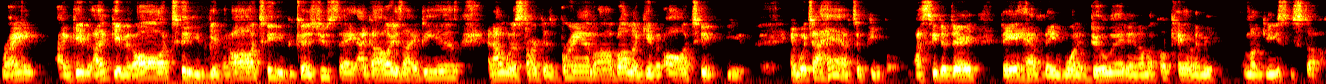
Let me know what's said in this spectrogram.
right? I give I give it all to you, give it all to you because you say I got all these ideas and I want to start this brand, blah blah. I'm gonna give it all to you, and which I have to people. I see that they they have they want to do it, and I'm like, okay, let me I'm gonna give you some stuff,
